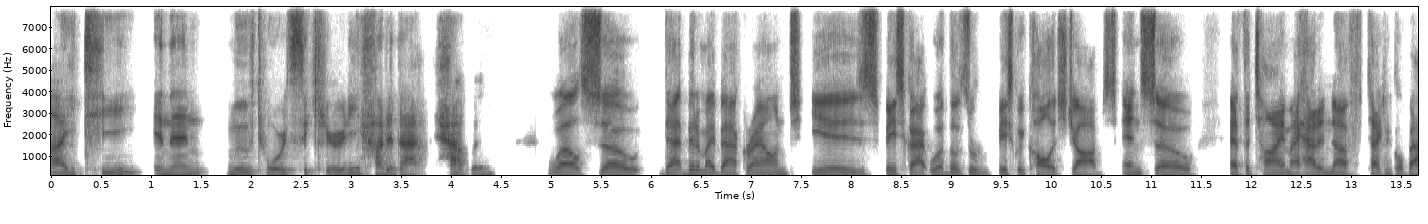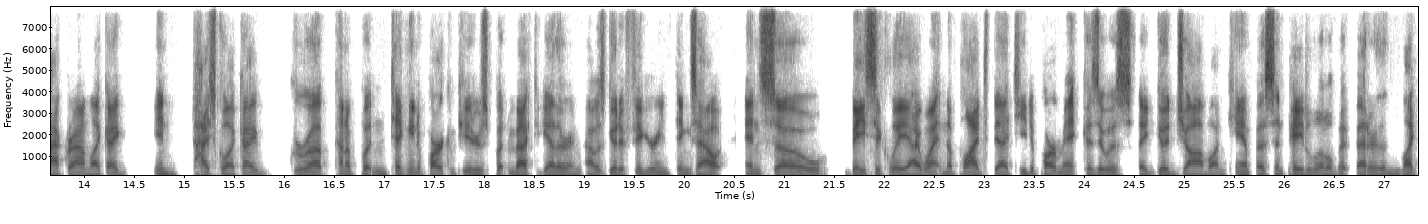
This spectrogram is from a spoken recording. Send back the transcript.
IT and then moved towards security. How did that happen? Well, so that bit of my background is basically well, those were basically college jobs, and so at the time I had enough technical background. Like I in high school, like I grew up kind of putting taking apart computers, putting them back together, and I was good at figuring things out. And so basically, I went and applied to the IT department because it was a good job on campus and paid a little bit better than like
